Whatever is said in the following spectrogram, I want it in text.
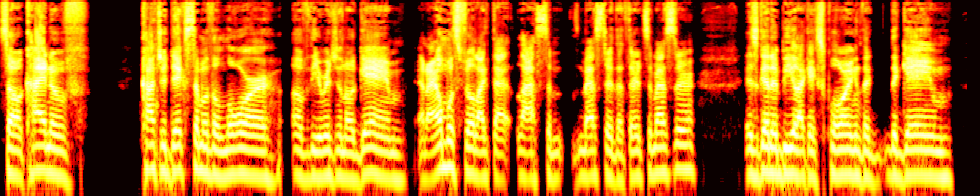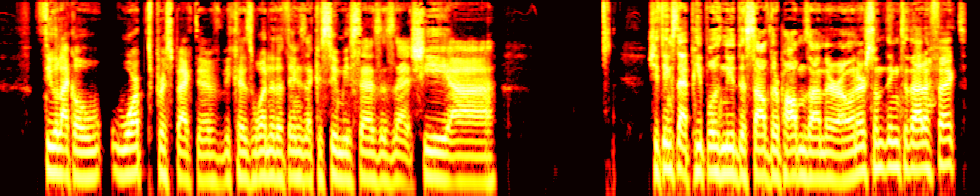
So it kind of contradicts some of the lore of the original game. And I almost feel like that last semester, the third semester, is going to be like exploring the, the game through like a warped perspective because one of the things that Kasumi says is that she uh she thinks that people need to solve their problems on their own or something to that effect,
